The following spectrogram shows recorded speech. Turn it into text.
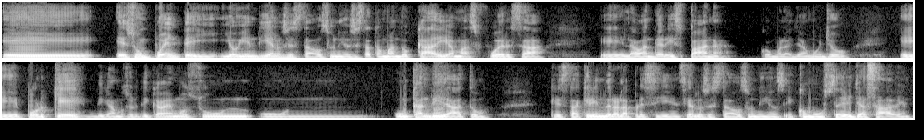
Eh, es un puente y, hoy en día en los Estados Unidos está tomando cada día más fuerza eh, la bandera hispana, como la llamo yo. ¿Por qué? Digamos, ahorita vemos un, un candidato que está queriendo ir a la presidencia de los Estados Unidos y como ustedes ya saben,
